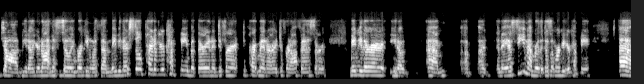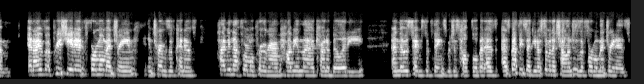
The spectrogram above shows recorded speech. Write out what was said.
job. You know, you're not necessarily working with them. Maybe they're still part of your company, but they're in a different department or a different office, or maybe they're, you know, um, a, a, an ASCE member that doesn't work at your company. Um, and I've appreciated formal mentoring in terms of kind of having that formal program, having the accountability, and those types of things, which is helpful. But as as Bethy said, you know, some of the challenges of formal mentoring is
